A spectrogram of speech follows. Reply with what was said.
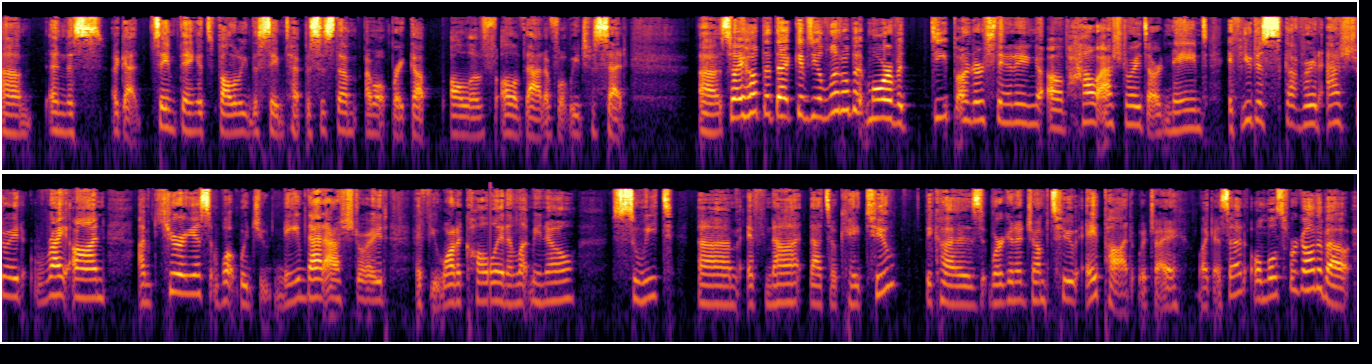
um, and this again, same thing. It's following the same type of system. I won't break up all of all of that of what we just said. Uh, so I hope that that gives you a little bit more of a deep understanding of how asteroids are named. If you discover an asteroid right on, I'm curious, what would you name that asteroid? If you want to call in and let me know, sweet. Um, if not, that's okay too, because we're going to jump to APOD, which I, like I said, almost forgot about.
